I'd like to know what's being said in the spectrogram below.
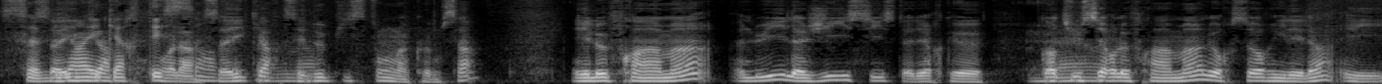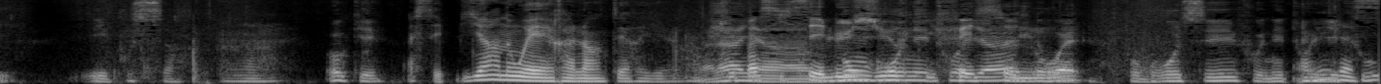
ça, Ça vient écarte, écarter voilà, ça. ça écarte par ces là. deux pistons là comme ça. Et le frein à main, lui, il agit ici, c'est-à-dire que quand Ah tu serres le frein à main, le ressort il est là et il, pousse ça. Ok. Ah, c'est bien noir à l'intérieur. Je sais pas si c'est bon l'usure gros qui fait ce noir. Ouais. Faut brosser, faut Ah oui, nettoyer là, tout.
